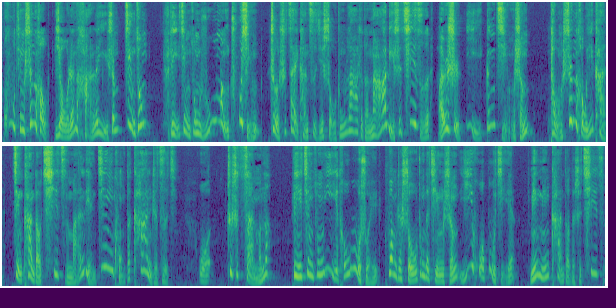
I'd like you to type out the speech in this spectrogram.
忽听身后有人喊了一声“敬宗”，李敬宗如梦初醒。这时再看自己手中拉着的哪里是妻子，而是一根井绳。他往身后一看，竟看到妻子满脸惊恐地看着自己。我这是怎么了？李敬宗一头雾水，望着手中的井绳，疑惑不解。明明看到的是妻子，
